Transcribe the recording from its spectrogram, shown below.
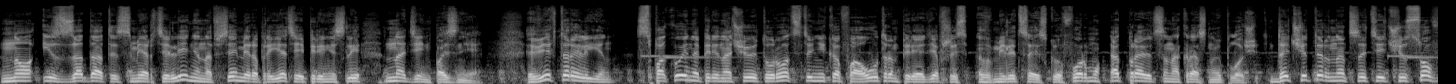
но из-за даты смерти Ленина все мероприятия перенесли на день позднее. Виктор Ильин спокойно переночует у родственников, а утром, переодевшись в милицейскую форму, отправится на Красную площадь. До 14 часов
